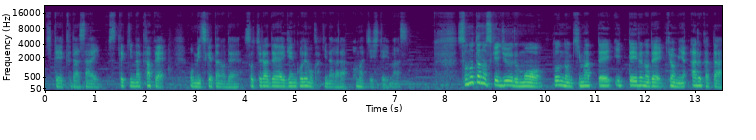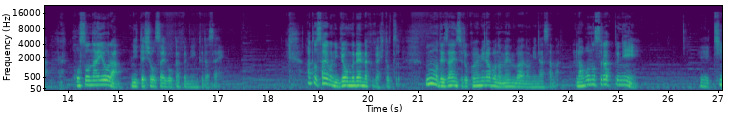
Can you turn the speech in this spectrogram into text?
来てください。素敵なカフェを見つけたのでそちらで原稿でも書きながらお待ちしています。その他のスケジュールもどんどん決まっていっているので興味ある方放送内容欄にて詳細ご確認ください。あと最後に業務連絡が一つ。運をデザインする暦ラボのメンバーの皆様。ラボのスラックに、えー、昨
